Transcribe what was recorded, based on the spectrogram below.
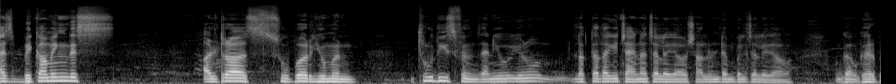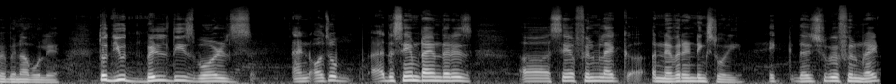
as becoming this ultra super human through these film and you you know लगता था कि चाइना चले जाओ शालून टेंपल चले जाओ घर पे बिना बोले। तो you build these worlds and also at the same time there is say a film like a never ending story एक there used to be film right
